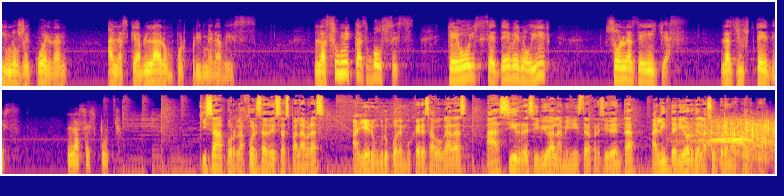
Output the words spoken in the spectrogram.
y nos recuerdan a las que hablaron por primera vez. Las únicas voces que hoy se deben oír son las de ellas, las de ustedes. Las escucho. Quizá por la fuerza de esas palabras, ayer un grupo de mujeres abogadas así recibió a la ministra presidenta al interior de la Suprema Corte.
